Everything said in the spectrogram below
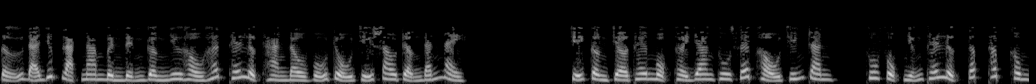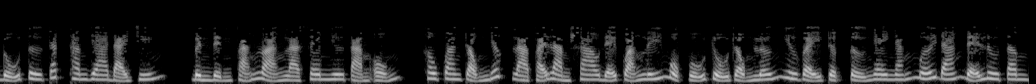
tử đã giúp Lạc Nam bình định gần như hầu hết thế lực hàng đầu vũ trụ chỉ sau trận đánh này. Chỉ cần chờ thêm một thời gian thu xếp hậu chiến tranh, thu phục những thế lực cấp thấp không đủ tư cách tham gia đại chiến, bình định phản loạn là xem như tạm ổn, khâu quan trọng nhất là phải làm sao để quản lý một vũ trụ rộng lớn như vậy trật tự ngay ngắn mới đáng để lưu tâm,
